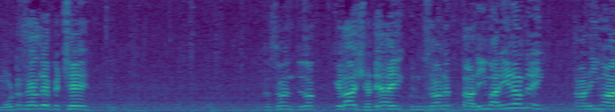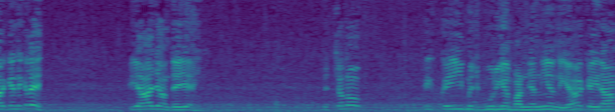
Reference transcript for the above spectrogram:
ਮੋਟਰਸਾਈਕਲ ਦੇ ਪਿੱਛੇ ਦੱਸੋ ਜਦੋਂ ਕਿਲਾ ਛੱਡਿਆ ਸੀ, ਗੁਰੂ ਸਾਹਿਬ ਨੇ ਤਾੜੀ ਮਾਰੀ ਨਾ ਦੇ ਤਾੜੀ ਮਾਰ ਕੇ ਨਿਕਲੇ ਵੀ ਆ ਜਾਂਦੇ ਜੀ ਅਸੀਂ। ਤੇ ਚਲੋ ਵੀ ਕਈ ਮਜਬੂਰੀਆਂ ਬਣ ਜਾਂਦੀਆਂ ਹੁੰਦੀਆਂ ਕਈ ਨਾ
